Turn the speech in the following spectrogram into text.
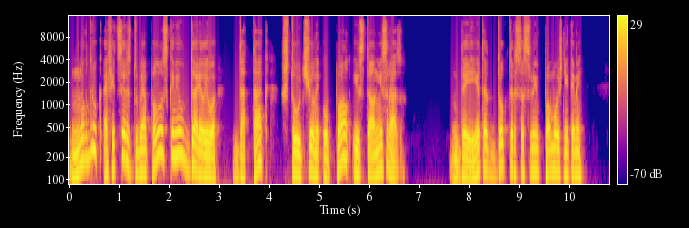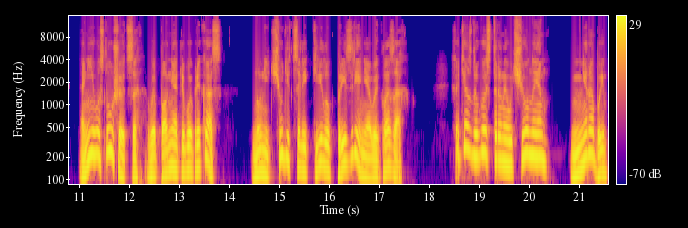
Но вдруг офицер с двумя полосками ударил его, да так, что ученый упал и встал не сразу. Да и этот доктор со своими помощниками. Они его слушаются, выполняют любой приказ. Но не чудится ли Кириллу презрение в их глазах? Хотя, с другой стороны, ученые не рабы.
